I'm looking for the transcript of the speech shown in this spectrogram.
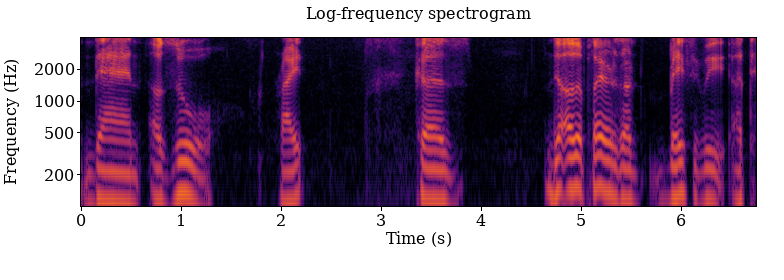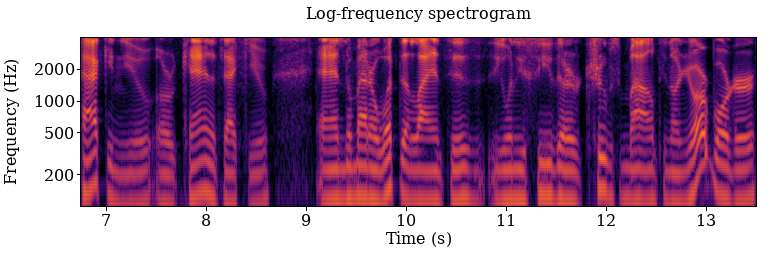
than Azul, right? Because the other players are basically attacking you or can attack you, and no matter what the alliance is, when you see their troops mounting on your border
